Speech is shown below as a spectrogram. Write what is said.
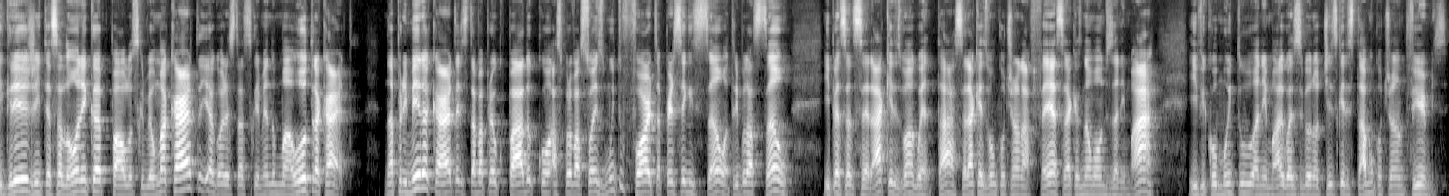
igreja em Tessalônica, Paulo escreveu uma carta e agora está escrevendo uma outra carta. Na primeira carta, ele estava preocupado com as provações muito fortes, a perseguição, a tribulação, e pensando: será que eles vão aguentar? Será que eles vão continuar na fé? Será que eles não vão desanimar? E ficou muito animado quando recebeu notícia que eles estavam continuando firmes.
